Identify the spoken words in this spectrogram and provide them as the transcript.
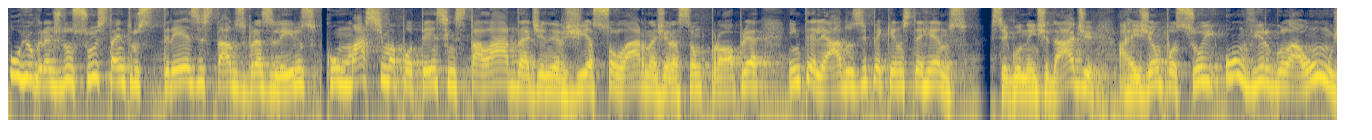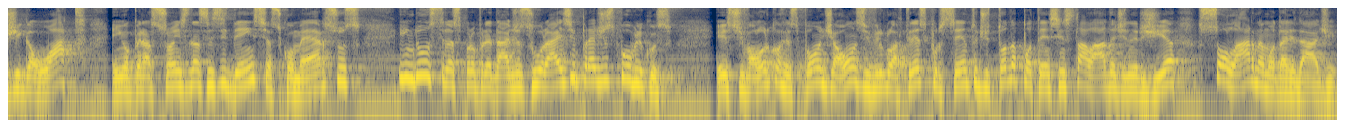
o Rio Grande do Sul está entre os três estados brasileiros com máxima potência instalada de energia solar na geração própria em telhados e pequenos terrenos. Segundo a entidade, a região possui 1,1 gigawatt em operações nas residências, comércios, indústrias, propriedades rurais e prédios públicos. Este valor corresponde a 11,3% de toda a potência instalada de energia solar na modalidade.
